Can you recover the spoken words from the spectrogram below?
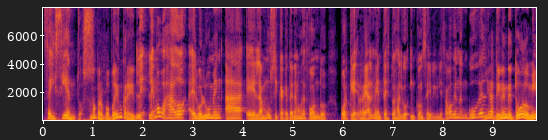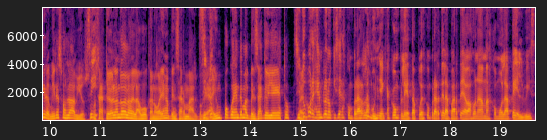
600. Ah, no, pero vos voy un crédito. Le, hemos bajado el volumen a eh, la música que tenemos de fondo porque realmente esto es algo inconcebible. Estamos viendo en Google. Mira, tienen de todo. Mira, mira esos labios. Sí. O sea, estoy hablando de los de la boca. No vayan a pensar mal porque hay un poco de gente mal pensada que oye esto. Si tú, por ejemplo, no quisieras comprar la muñeca completa, puedes comprarte la parte de abajo nada más como la pelvis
